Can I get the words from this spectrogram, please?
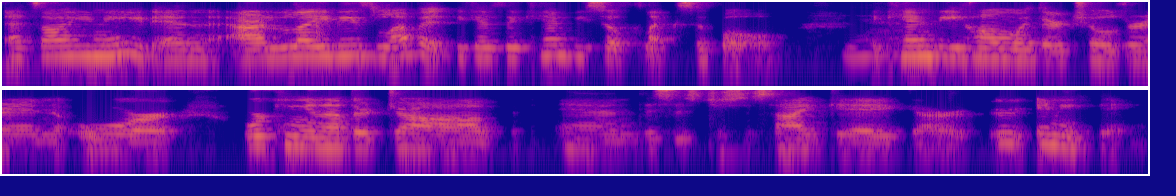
That's all you need. And our ladies love it because they can be so flexible. Yeah. They can be home with their children or working another job. And this is just a side gig or, or anything.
